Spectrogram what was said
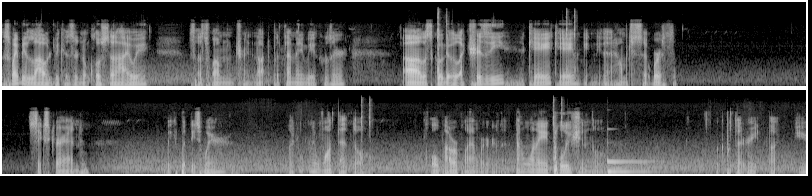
this might be loud because they're not close to the highway. So that's why I'm trying not to put that many vehicles there. Uh, let's go to electricity. Okay, okay, we can do that. How much is that worth? Six grand. We can put these where? I don't really want that though. Coal power plant, where is that? I don't want any pollution though. We can put that right about here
